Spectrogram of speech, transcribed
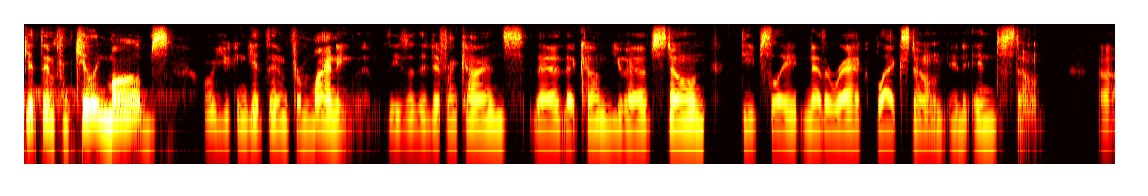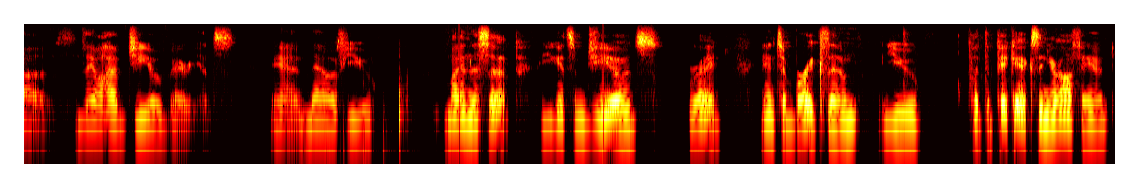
get them from killing mobs, or you can get them from mining them. These are the different kinds that, that come. You have stone, deep slate, netherrack, blackstone, and endstone. Uh, they all have geo variants. And now if you mine this up, you get some geodes, right? And to break them, you put the pickaxe in your offhand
